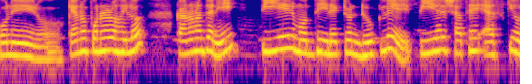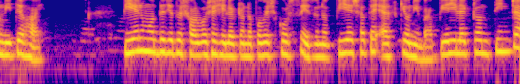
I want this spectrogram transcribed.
পনেরো। কেন পনেরো হইল? কারণ আমরা জানি পি এর মধ্যে ইলেকট্রন ঢুকলে পি এর সাথে এস কেও নিতে হয়। পি এর মধ্যে যেহেতু সর্বশেষ ইলেকট্রনটা প্রবেশ করছে, এই জন্য পি এর সাথে এস কেও নিবা। পি এর ইলেকট্রন তিনটা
